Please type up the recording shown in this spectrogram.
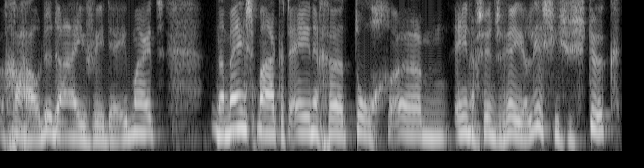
gehouden, de AIVD. Maar het, naar mijn smaak het enige toch um, enigszins realistische stuk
